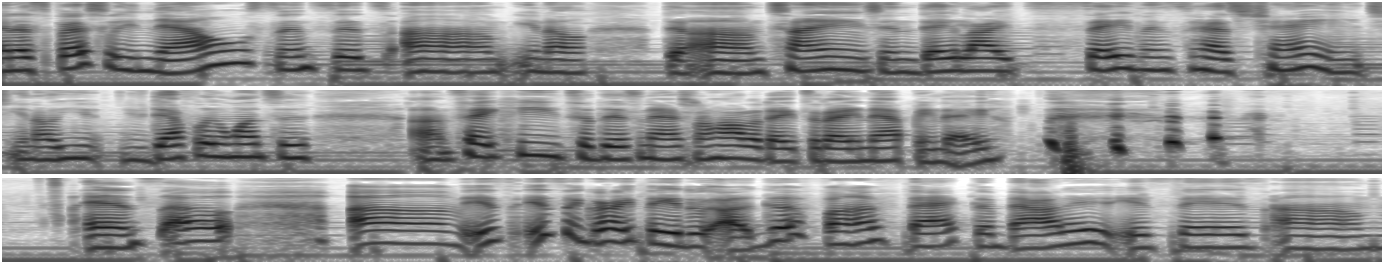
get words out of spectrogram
And especially now since it's um you know the um change in daylight savings has changed you know you you definitely want to um, take heed to this national holiday today napping day and so um, it's it's a great thing. A good fun fact about it: it says, um,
